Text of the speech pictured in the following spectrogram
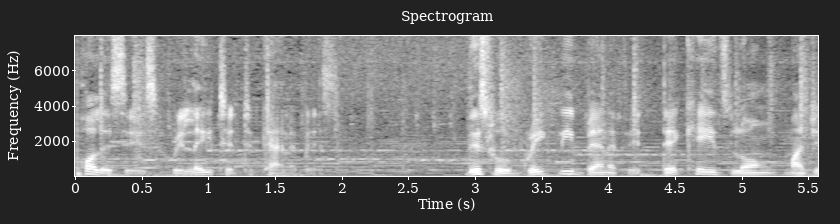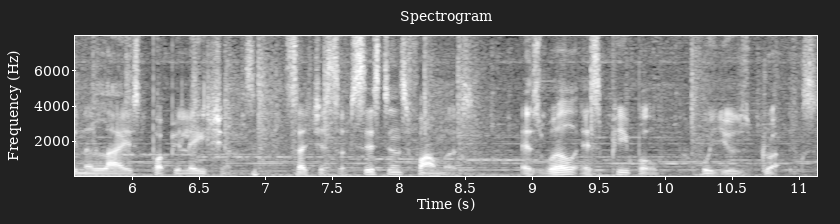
policies related to cannabis. This will greatly benefit decades long marginalized populations, such as subsistence farmers, as well as people who use drugs.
